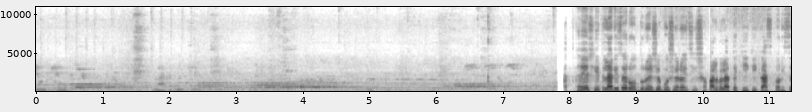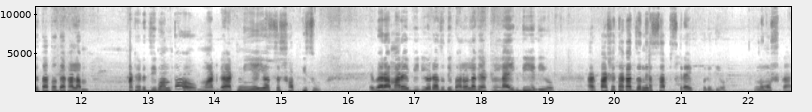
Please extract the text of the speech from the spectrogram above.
মাংস খাও। না ভাত খেয়ে শীত লাগিছে রোদ্দুরে এসে বসে রয়েছি। সকালবেলাতে কি কি কাজ করেছে তা তো দেখালাম। মাঠের জীবন তো মাঠ ঘাট নিয়েই হচ্ছে সব কিছু এবার আমার এই ভিডিওটা যদি ভালো লাগে একটা লাইক দিয়ে দিও। আর পাশে থাকার জন্য সাবস্ক্রাইব করে দিও। নমস্কার।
